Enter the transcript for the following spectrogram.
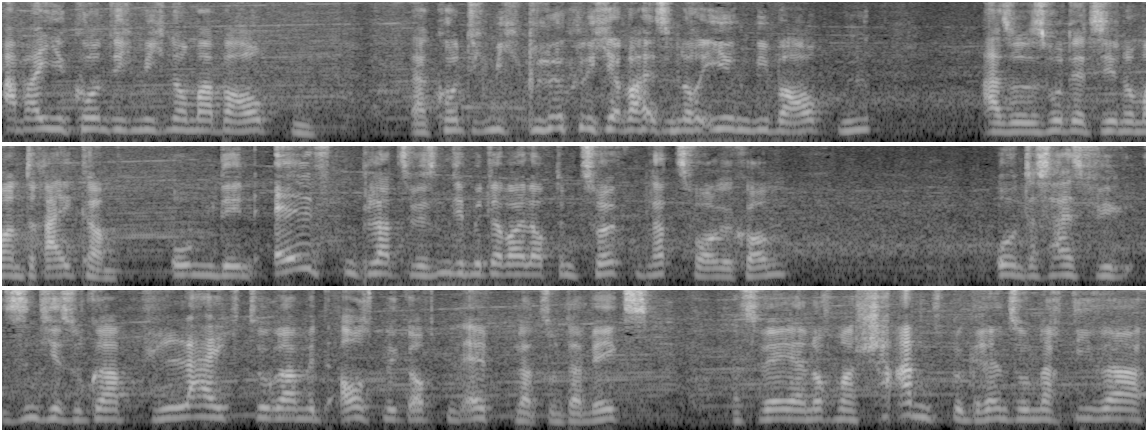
Aber hier konnte ich mich nochmal behaupten. Da konnte ich mich glücklicherweise noch irgendwie behaupten. Also es wird jetzt hier nochmal ein Dreikampf um den 11. Platz. Wir sind hier mittlerweile auf dem 12. Platz vorgekommen. Und das heißt, wir sind hier sogar vielleicht sogar mit Ausblick auf den 11. Platz unterwegs. Das wäre ja nochmal Schadensbegrenzung nach dieser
